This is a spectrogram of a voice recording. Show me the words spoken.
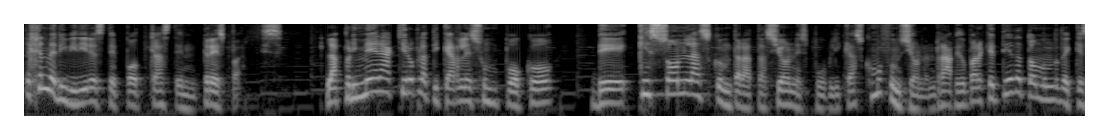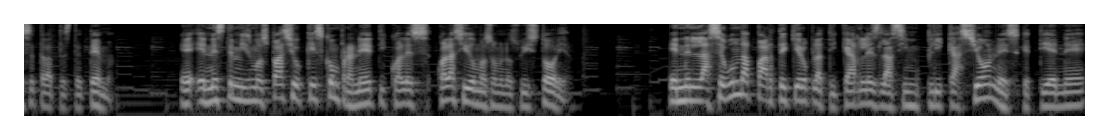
Déjenme dividir este podcast en tres partes. La primera, quiero platicarles un poco de qué son las contrataciones públicas, cómo funcionan, rápido, para que entienda todo el mundo de qué se trata este tema. E, en este mismo espacio, qué es Compranet y cuál, es, cuál ha sido más o menos su historia. En la segunda parte quiero platicarles las implicaciones que tiene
